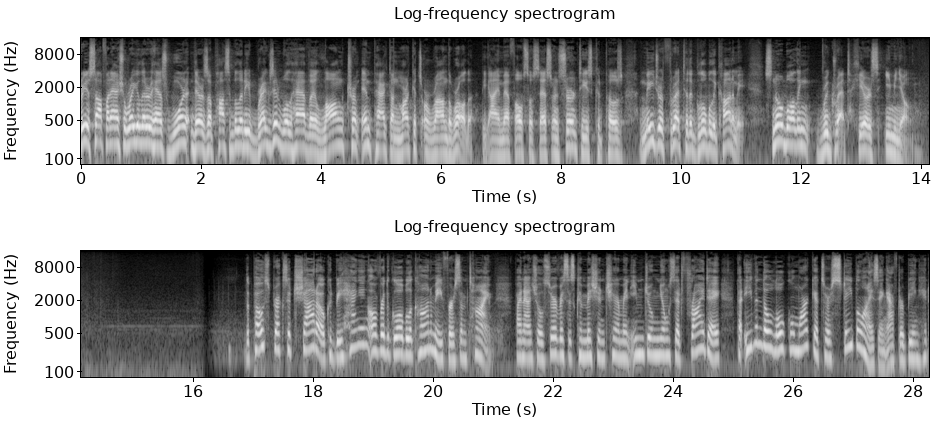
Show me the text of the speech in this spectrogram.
Korea's top financial regulator has warned there's a possibility Brexit will have a long-term impact on markets around the world. The IMF also says uncertainties could pose a major threat to the global economy. Snowballing bregret. Here's Lee Min-young. The post-Brexit shadow could be hanging over the global economy for some time. Financial Services Commission Chairman Yim Jong-yong said Friday that even though local markets are stabilizing after being hit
